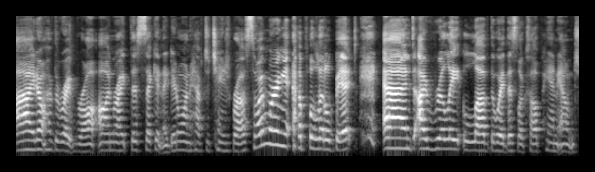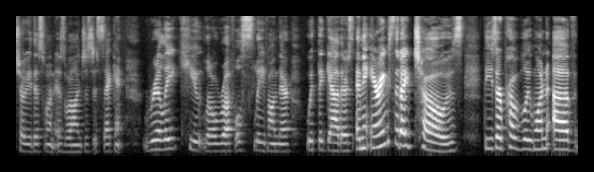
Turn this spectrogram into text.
I don't have the right bra on right this second. I didn't want to have to change bras. So I'm wearing it up a little bit. And I really love the way this looks. I'll pan out and show you this one as well in just a second. Really cute little ruffle sleeve on there with the gathers. And the earrings that I chose, these are probably one of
